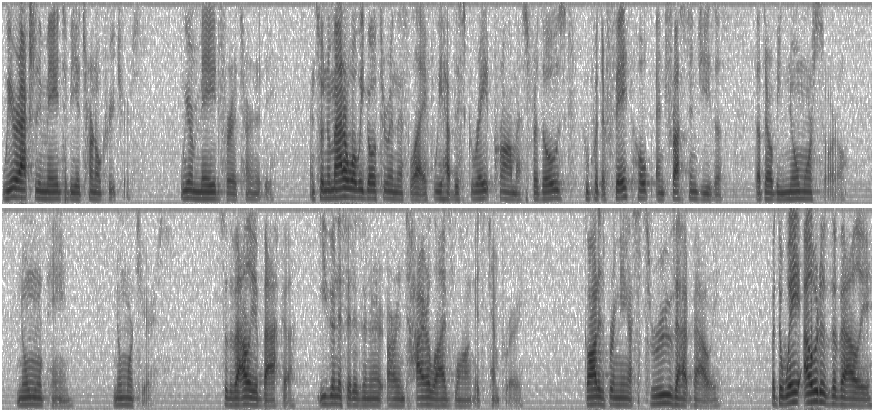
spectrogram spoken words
We are actually made to be eternal creatures. We are made for eternity. And so, no matter what we go through in this life, we have this great promise for those who put their faith, hope, and trust in Jesus that there will be no more sorrow, no more pain, no more tears. So, the valley of Baca, even if it is in our, our entire lives long, is temporary. God is bringing us through that valley. But the way out of the valley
